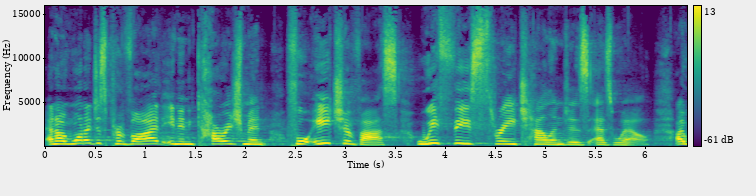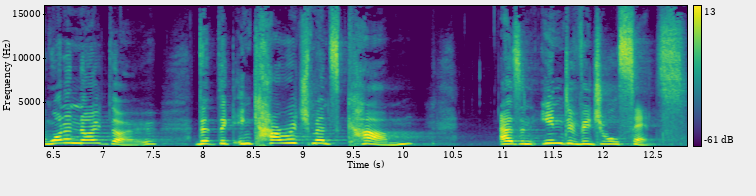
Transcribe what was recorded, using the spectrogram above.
And I want to just provide an encouragement for each of us with these three challenges as well. I want to note, though, that the encouragements come as an individual sense.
